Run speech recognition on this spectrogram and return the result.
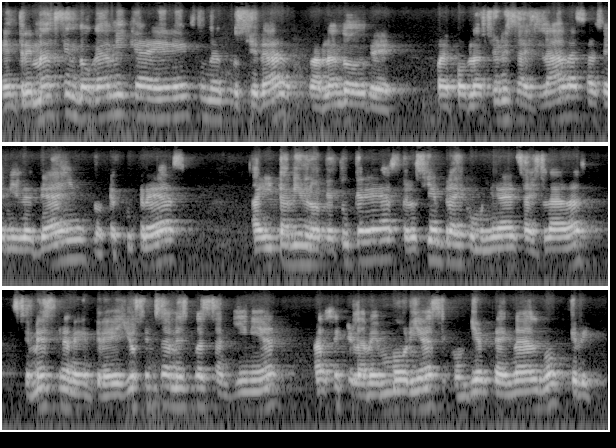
Entre más endogámica es una sociedad, hablando de, de poblaciones aisladas hace miles de años, lo que tú creas, ahí también lo que tú creas, pero siempre hay comunidades aisladas, se mezclan entre ellos, esa mezcla sanguínea hace que la memoria se convierta en algo que,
